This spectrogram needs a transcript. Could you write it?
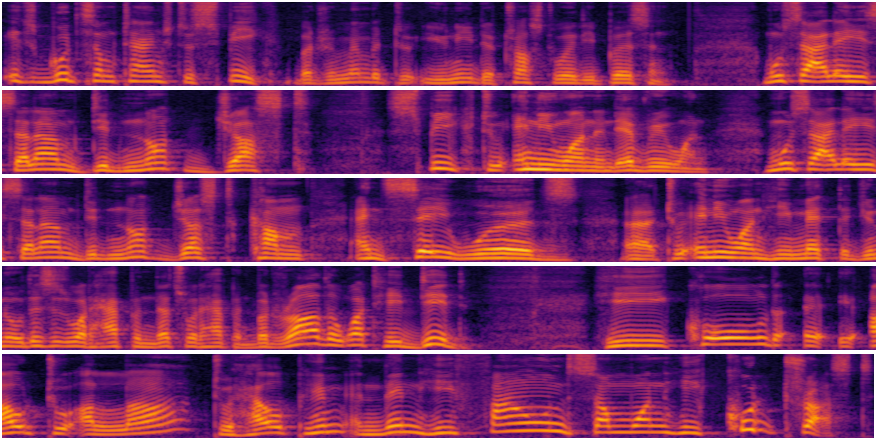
it's good sometimes to speak. But remember to you need a trustworthy person. Musa alayhi salam did not just speak to anyone and everyone. Musa alayhi salam did not just come and say words uh, to anyone he met that you know this is what happened that's what happened. But rather what he did he called uh, out to Allah to help him, and then he found someone he could trust.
